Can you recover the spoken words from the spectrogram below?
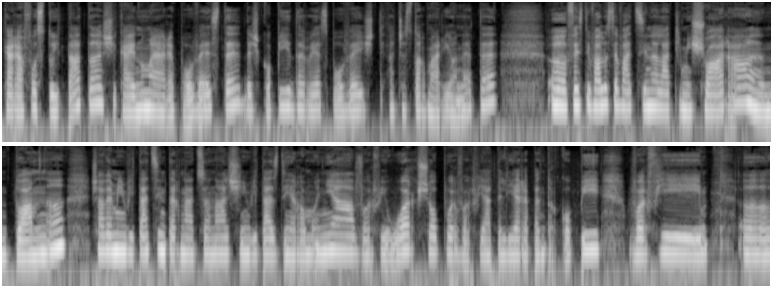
care a fost uitată și care nu mai are poveste, deci copiii dăruiesc povești acestor marionete. Uh, festivalul se va ține la Timișoara în toamnă și avem invitați internaționali și invitați din România, vor fi workshop-uri, vor fi ateliere pentru copii, vor fi uh,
